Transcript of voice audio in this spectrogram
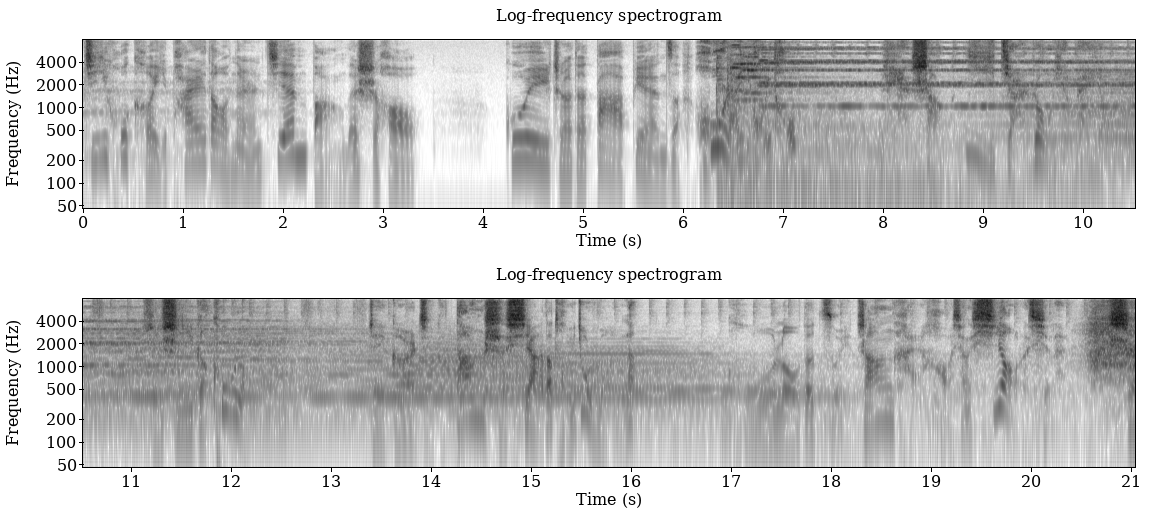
几乎可以拍到那人肩膀的时候，跪着的大辫子忽然一回头，脸上一点肉也没有，只是一个窟窿。这哥几个当时吓得腿就软了，骷髅的嘴张开，好像笑了起来，身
